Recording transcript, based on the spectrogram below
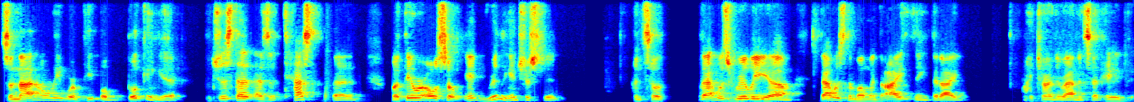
So not only were people booking it just as a test bed, but they were also really interested. And so that was really um, that was the moment I think that I I turned around and said, "Hey,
